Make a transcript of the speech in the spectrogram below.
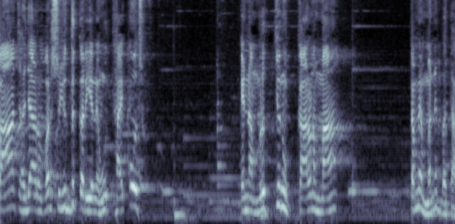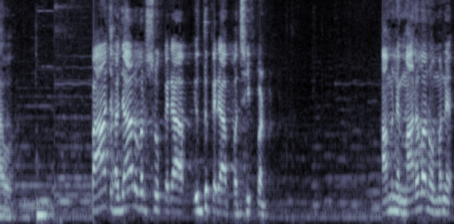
પાંચ હજાર વર્ષ યુદ્ધ કરી અને હું થાક્યો છું. એના મૃત્યુનું કારણમાં તમે મને બતાવો. પાંચ હજાર વર્ષો કર્યા, યુદ્ધ કર્યા પછી પણ આમને મારવાનો મને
